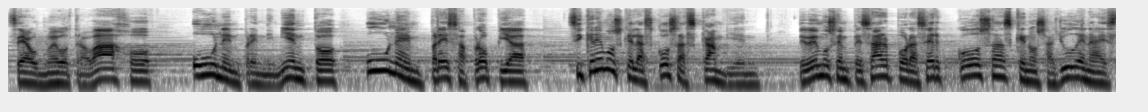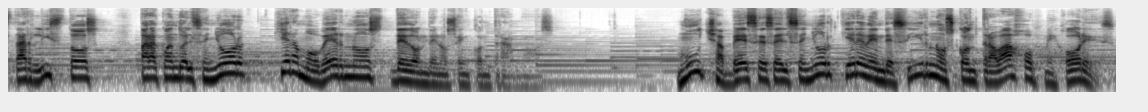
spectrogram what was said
Sea un nuevo trabajo, un emprendimiento, una empresa propia. Si queremos que las cosas cambien, Debemos empezar por hacer cosas que nos ayuden a estar listos para cuando el Señor quiera movernos de donde nos encontramos. Muchas veces el Señor quiere bendecirnos con trabajos mejores,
